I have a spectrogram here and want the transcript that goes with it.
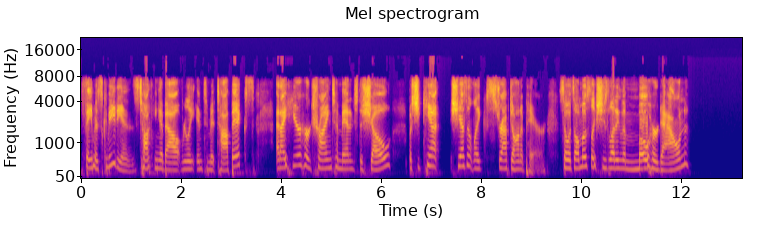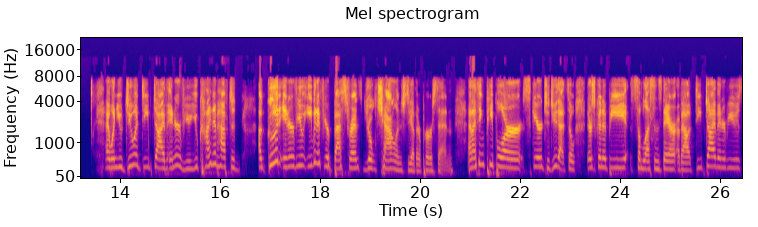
famous comedians talking about really intimate topics, and I hear her trying to manage the show, but she can't she hasn't like strapped on a pair. So it's almost like she's letting them mow her down and when you do a deep dive interview, you kind of have to a good interview, even if you're best friends, you'll challenge the other person. And I think people are scared to do that. So there's going to be some lessons there about deep dive interviews,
